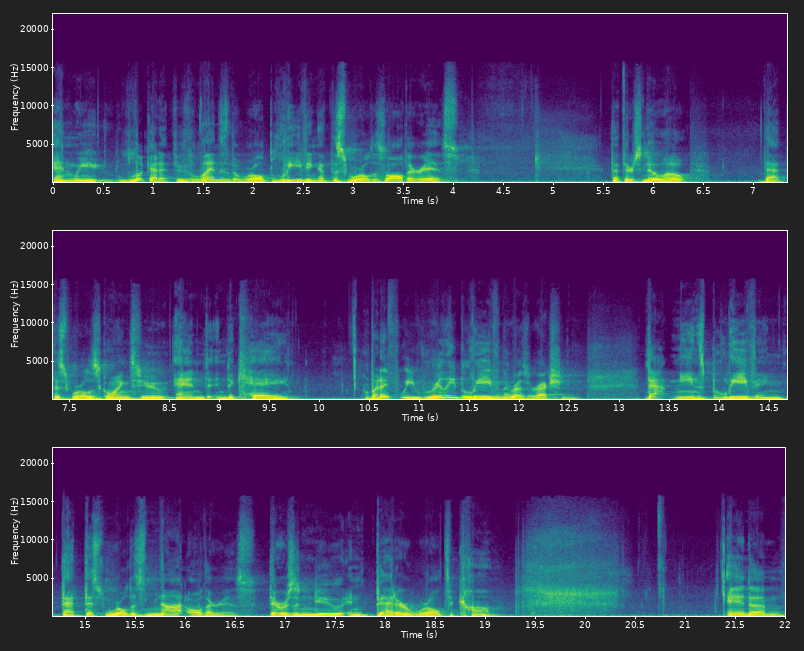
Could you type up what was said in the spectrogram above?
and we look at it through the lens of the world, believing that this world is all there is, that there's no hope, that this world is going to end in decay. But if we really believe in the resurrection, that means believing that this world is not all there is. There is a new and better world to come. And um,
